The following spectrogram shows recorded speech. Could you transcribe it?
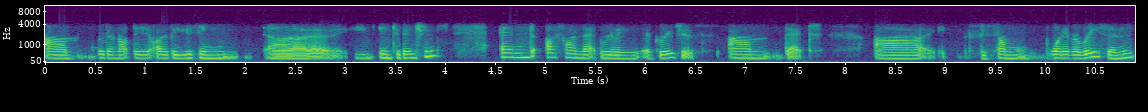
um, whether or not they're overusing uh, in- interventions. And I find that really egregious um, that uh, for some whatever reason,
